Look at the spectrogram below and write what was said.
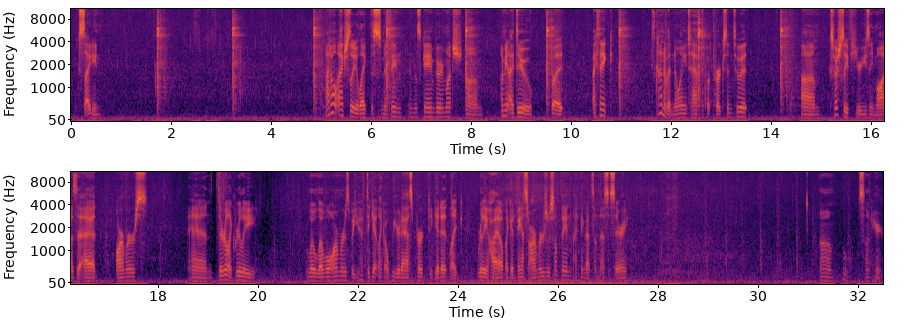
Exciting. I don't actually like the smithing in this game very much. Um, I mean, I do, but I think it's kind of annoying to have to put perks into it. Um, especially if you're using mods that add armors, and they're like really low level armors, but you have to get like a weird ass perk to get it like really high up, like advanced armors or something. I think that's unnecessary. Um, ooh, what's on here?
